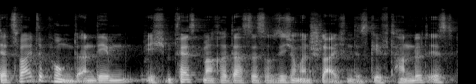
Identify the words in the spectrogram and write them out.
Der zweite Punkt, an dem ich festmache, dass es sich um ein schleichendes Gift handelt, ist,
